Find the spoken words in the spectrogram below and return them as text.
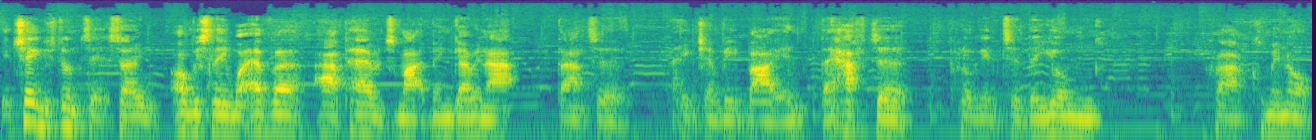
it changes, doesn't it? So obviously, whatever our parents might have been going at down to HMV buying, they have to plug into the young crowd coming up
